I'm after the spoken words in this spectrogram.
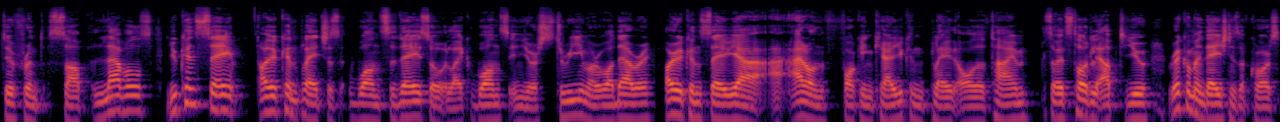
different sub levels. You can say, or you can play just once a day, so like once in your stream or whatever. Or you can say, yeah, I, I don't fucking care, you can play it all the time. So it's totally up to you. Recommendation is of course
